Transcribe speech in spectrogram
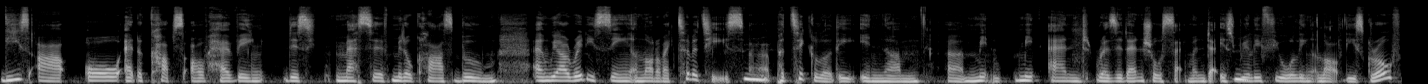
these are all at the cups of having this massive middle class boom. And we are already seeing a lot of activities, mm. uh, particularly in um, uh, mid mid end residential segment that is mm. really fueling a lot of these growth.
